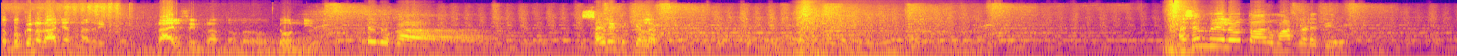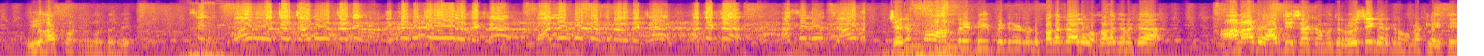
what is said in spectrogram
బుగ్గన రాజేంద్రనాథ్ రెడ్డి గారు రాయలసీమ ప్రాంతంలో డోన్ నియోజకవర్గం అంటే ఇది ఒక సైలెంట్ కిల్లర్. అసెంబ్లీలో తాను మాట్లాడే తీరు వ్యూహాత్మకంగా ఉంటుంది. బాబు వచ్చా జాబు వచ్చని ఇక్కడ నుంచి రావాలి అధ్యక్ష. వాళ్ళే మాట్లాడుతున్నారు అధ్యక్ష. అధ్యక్ష అసలు జాబు జగన్మోహన్ రెడ్డి పెట్టినటువంటి పథకాలు ఒకవేళ కనుక ఆనాటి ఆర్థిక శాఖ మంత్రి రోసే గారి కనుక ఉన్నట్లయితే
